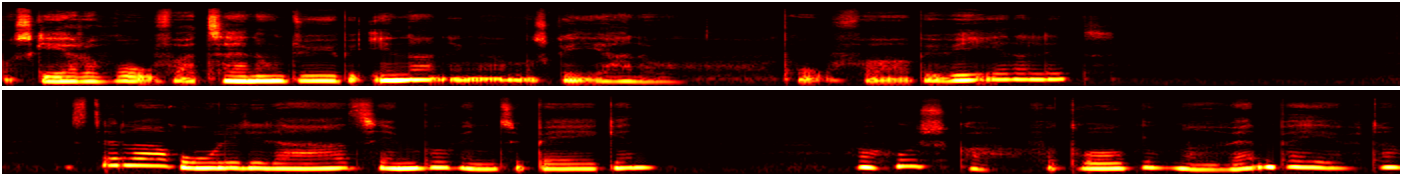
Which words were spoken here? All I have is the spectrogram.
Måske har du brug for at tage nogle dybe indåndinger, måske har du brug for at bevæge dig lidt. stille og roligt i dit eget tempo vende tilbage igen. Og husk at få drukket noget vand bagefter.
